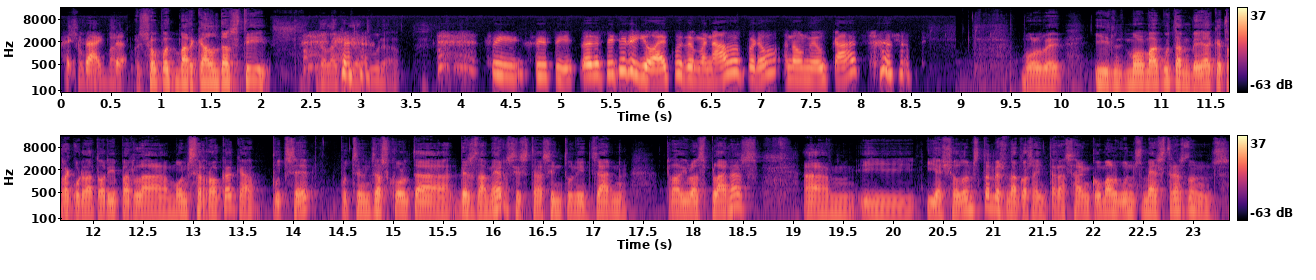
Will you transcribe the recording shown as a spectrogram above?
Això pot, això pot marcar el destí de la criatura. Sí, sí, sí. De fet era jo, eh, que ho demanava, però en el meu cas... Molt bé. I molt maco també aquest recordatori per la Montse Roca, que potser potser ens escolta des de Mer, si està sintonitzant Ràdio Les Planes, um, i, i això doncs, també és una cosa interessant, com alguns mestres doncs,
